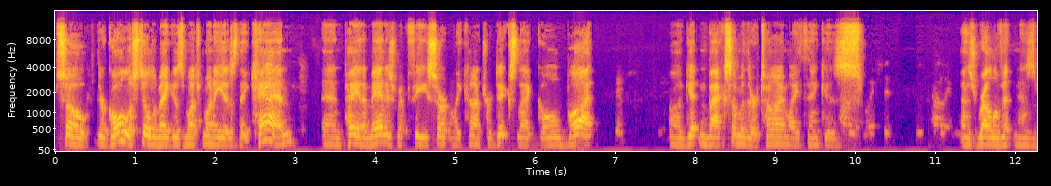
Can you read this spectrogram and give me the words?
So their goal is still to make as much money as they can, and paying a management fee certainly contradicts that goal. But uh, getting back some of their time, I think, is as relevant and as,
